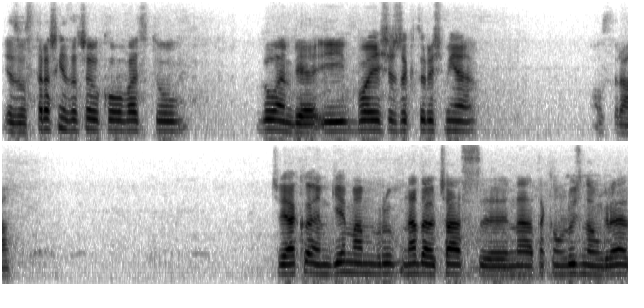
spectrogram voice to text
Jezu, strasznie zaczęły kołować tu gołębie i boję się, że któryś mnie ostra. Czy jako MG mam nadal czas y, na taką luźną grę?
